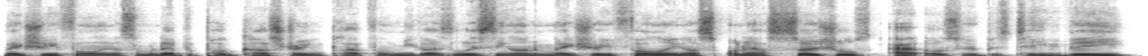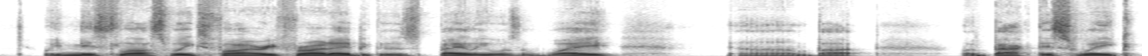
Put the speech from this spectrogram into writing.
Make sure you're following us on whatever podcast streaming platform you guys are listening on, and make sure you're following us on our socials at AusHoopers TV. We missed last week's Fiery Friday because Bailey was away, um, but we're back this week.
